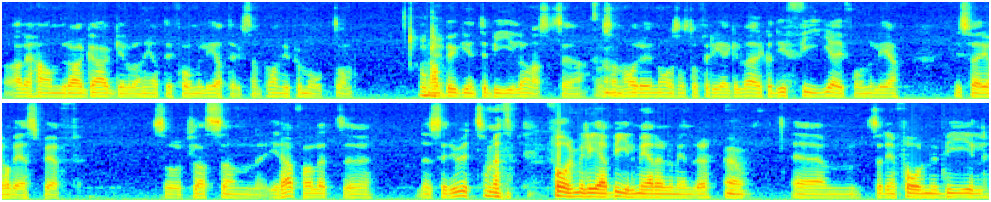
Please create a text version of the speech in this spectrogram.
Alejandro Agag eller vad han heter i Formel E till exempel. Han är promotorn. Men han bygger inte bilarna så att säga. Och sen har du någon som står för regelverk och det är FIA i Formel E. I Sverige har vi SPF. Så klassen i det här fallet, eh, den ser ut som en Formel E-bil mer eller mindre. Ja. Um, så det är en formelbil,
